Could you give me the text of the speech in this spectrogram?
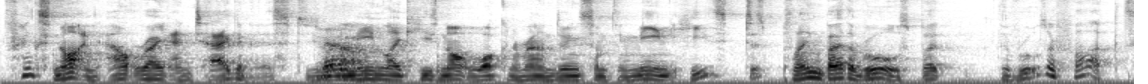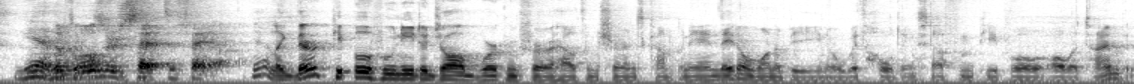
Frank's not an outright antagonist. You know what I mean? Like he's not walking around doing something mean. He's just playing by the rules. But the rules are fucked. Yeah, the Rules rules are set to fail. Yeah, like there are people who need a job working for a health insurance company, and they don't want to be, you know, withholding stuff from people all the time.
